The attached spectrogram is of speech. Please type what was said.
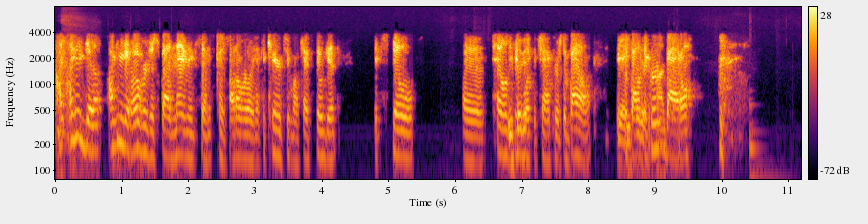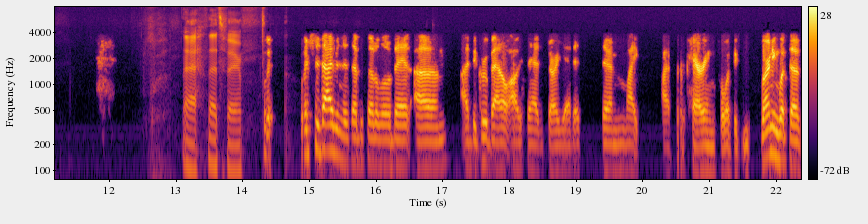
I can get I can get over just bad naming sense because I don't really have to care too much. I still get it still uh, tells You me took it- what the chapter is about. Yeah, It's you about the group context. battle. Ah, that's fair. Which to dive into this episode a little bit, um, uh, the group battle obviously hasn't started yet. It's them like uh, preparing for what the learning what the,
